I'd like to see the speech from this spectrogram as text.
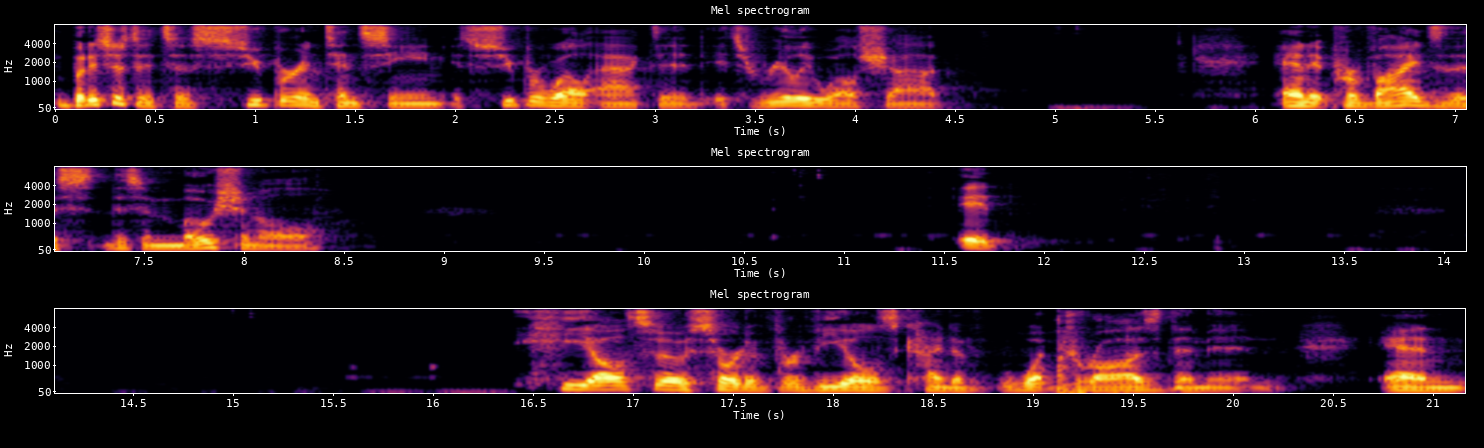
But it's just it's a super intense scene. It's super well acted. It's really well shot. And it provides this this emotional it he also sort of reveals kind of what draws them in. And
